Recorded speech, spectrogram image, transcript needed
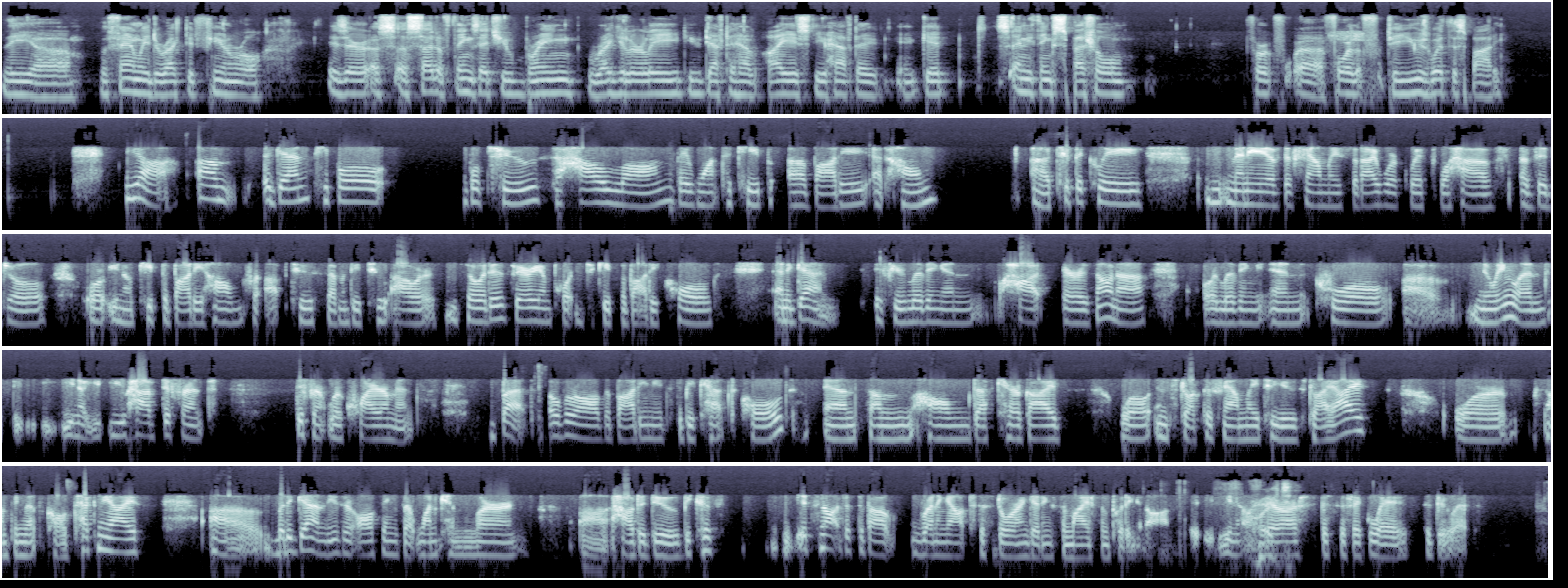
the uh, the family directed funeral, is there a, a, set of things that you bring regularly? Do you have to have ice? Do you have to get anything special for for, uh, for the for, to use with this body? Yeah. Um, again, people will choose how long they want to keep a body at home. Uh, typically, many of the families that I work with will have a vigil or, you know, keep the body home for up to 72 hours. And so it is very important to keep the body cold. And again, if you're living in hot Arizona or living in cool um, New England, you know, you, you have different different requirements. But overall, the body needs to be kept cold, and some home death care guides will instruct the family to use dry ice or something that's called Techni ice. Uh, but again, these are all things that one can learn uh, how to do because it's not just about running out to the store and getting some ice and putting it on. You know, right. there are specific ways to do it.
